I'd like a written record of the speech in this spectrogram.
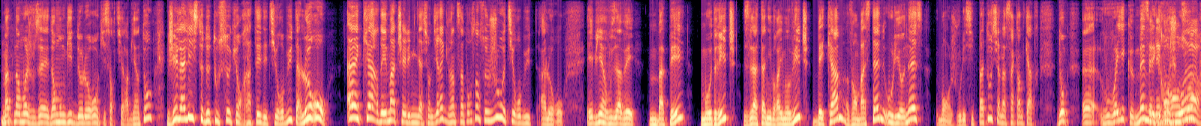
Maintenant, moi, je vous ai dans mon guide de l'Euro qui sortira bientôt, j'ai la liste de tous ceux qui ont raté des tirs au but à l'Euro. Un quart des matchs à élimination directe, 25% se jouent au tir au but à l'Euro. Eh bien, vous avez Mbappé, Modric, Zlatan Ibrahimovic, Beckham, Van Basten ou Lyonès. Bon, je vous les cite pas tous, il y en a 54. Donc, euh, vous voyez que même les grands, grands joueurs, joueurs,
